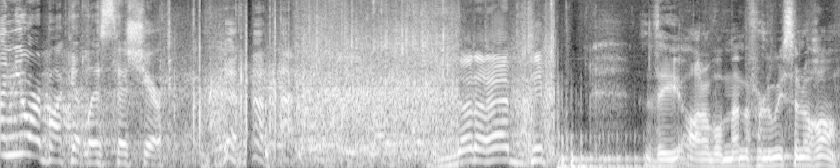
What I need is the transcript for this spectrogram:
on your bucket list this year. the Honourable Member for Louis Saint Laurent.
